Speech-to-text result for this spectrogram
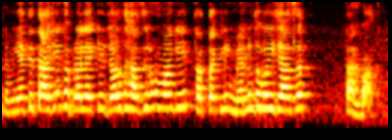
ਨਵੀਆਂ ਤੇ ਤਾਜ਼ੀਆਂ ਖਬਰਾਂ ਲੈ ਕੇ ਜਲਦ ਹਾਜ਼ਰ ਹੋਵਾਂਗੇ। ਤਦ ਤੱਕ ਲਈ ਮੈਨੂੰ ਦਿਓ ਇਜਾਜ਼ਤ। ਧੰਨਵਾਦ।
